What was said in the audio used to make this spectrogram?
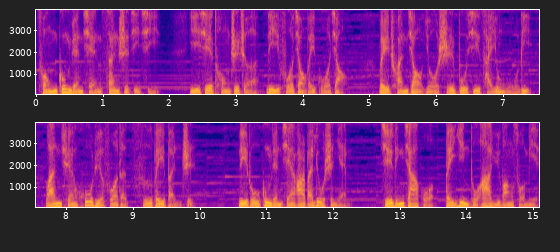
从公元前三世纪起，一些统治者立佛教为国教，为传教有时不惜采用武力，完全忽略佛的慈悲本质。例如，公元前二百六十年，杰林加国被印度阿育王所灭，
